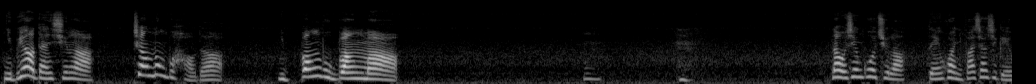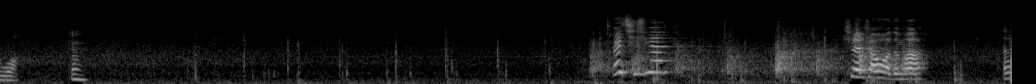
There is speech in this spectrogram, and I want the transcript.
你不要担心了，这样弄不好的。你帮不帮嘛？那我先过去了，等一会儿你发消息给我。嗯。哎，齐轩，是来找我的吗？呃，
